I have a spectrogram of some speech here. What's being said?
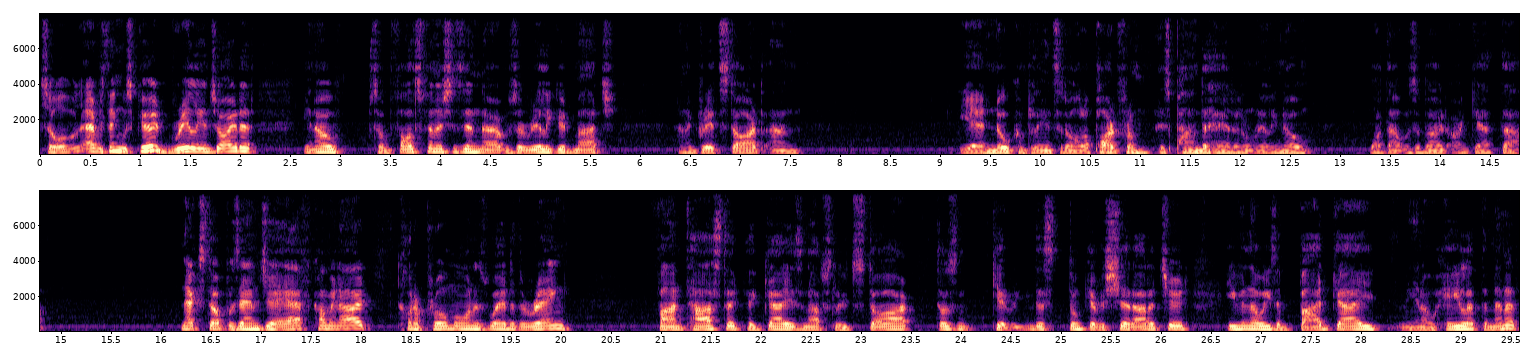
so everything was good. Really enjoyed it. You know, some false finishes in there. It was a really good match and a great start. And yeah, no complaints at all. Apart from his panda head, I don't really know what that was about or get that. Next up was MJF coming out, cut a promo on his way to the ring. Fantastic. The guy is an absolute star. Doesn't give this don't give a shit attitude. Even though he's a bad guy, you know, heel at the minute,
